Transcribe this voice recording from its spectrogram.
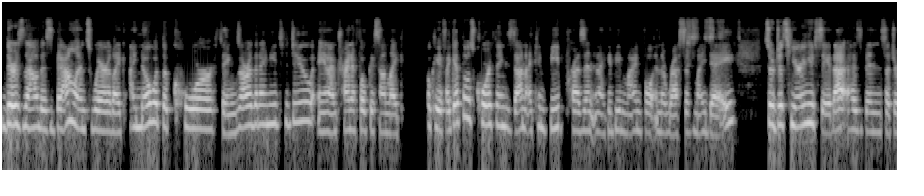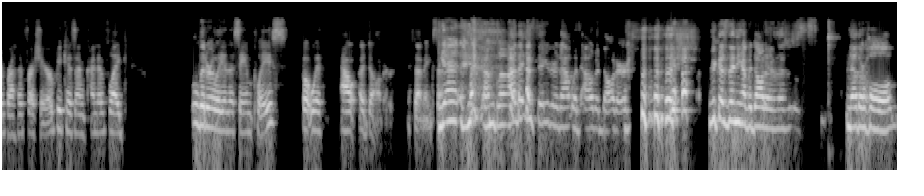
there's now this balance where like I know what the core things are that I need to do and I'm trying to focus on like okay, if I get those core things done, I can be present and I can be mindful in the rest of my day. So just hearing you say that has been such a breath of fresh air because I'm kind of like literally in the same place, but without a daughter, if that makes sense. yeah i'm glad that you figured it out without a daughter. Because then you have a daughter and that's just another whole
